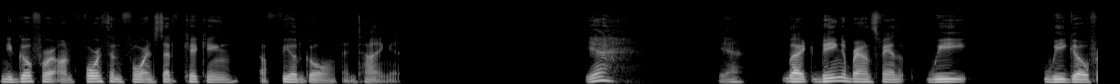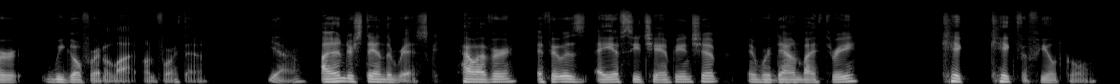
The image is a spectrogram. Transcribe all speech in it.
And you go for it on fourth and four instead of kicking a field goal and tying it. Yeah. Yeah. Like being a Browns fan, we we go for we go for it a lot on fourth down. Yeah. I understand the risk. However, if it was AFC championship and we're Mhm. down by three, kick kick the field goal.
